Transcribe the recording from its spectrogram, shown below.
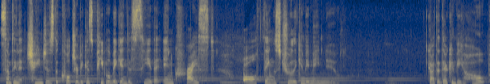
Something that changes the culture because people begin to see that in Christ, all things truly can be made new. God, that there can be hope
